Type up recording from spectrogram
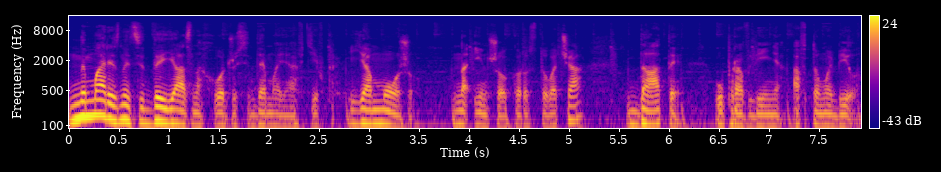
Нема різниці, де я знаходжуся, де моя автівка. Я можу на іншого користувача дати управління автомобілем.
